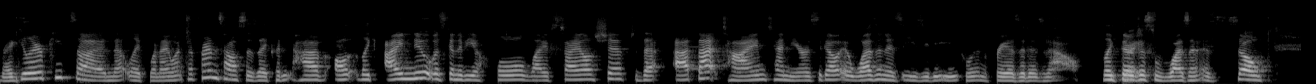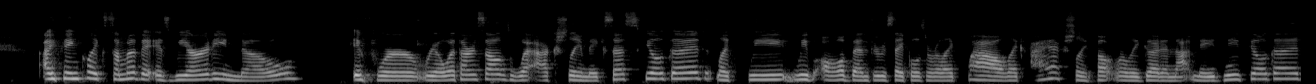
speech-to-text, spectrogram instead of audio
regular pizza and that like when I went to friends' houses, I couldn't have all like I knew it was going to be a whole lifestyle shift that at that time, 10 years ago, it wasn't as easy to eat gluten free as it is now. Like there right. just wasn't as so I think like some of it is we already know if we're real with ourselves what actually makes us feel good like we we've all been through cycles where we're like wow like i actually felt really good and that made me feel good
